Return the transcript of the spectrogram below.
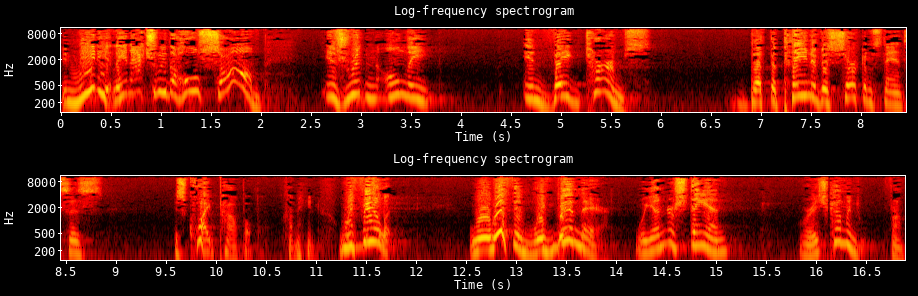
immediately, and actually the whole psalm is written only in vague terms. But the pain of his circumstances is quite palpable. I mean, we feel it. We're with him. We've been there. We understand where he's coming from.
